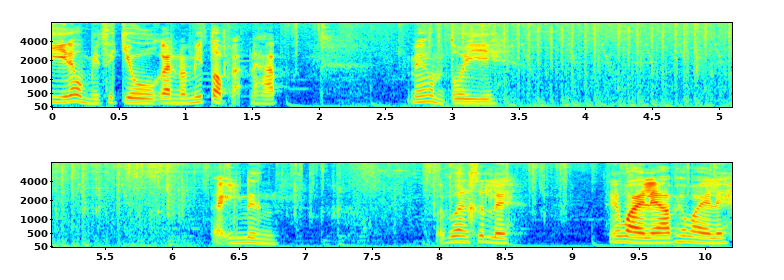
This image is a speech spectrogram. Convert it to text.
ดีนะผมมีสกิลกันมันมีตบอะนะครับแม่งผมตุย แต่อีกหนึ่งไปเพื่อนขึ้นเลย ให้ไวเลยครับให้ไวเลย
